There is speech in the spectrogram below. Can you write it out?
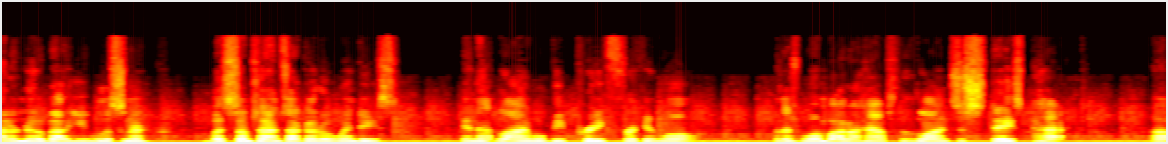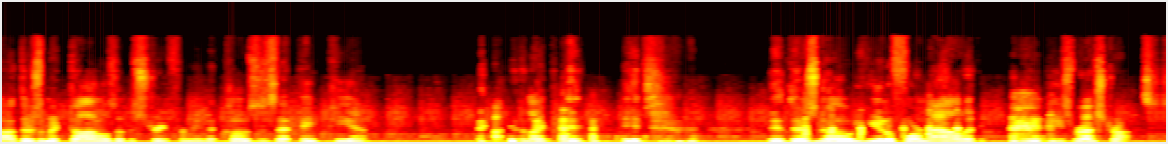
I don't know about you, listener, but sometimes I go to Wendy's and that line will be pretty freaking long. Now, there's one by my house that the line just stays packed. Uh, there's a McDonald's at the street from me that closes at 8 p.m. Like it, it's it, there's no uniformity with these restaurants.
